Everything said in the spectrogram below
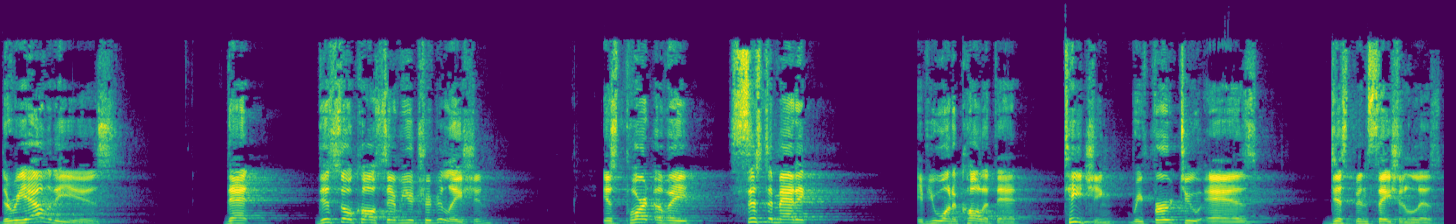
the reality is that this so-called seven year tribulation is part of a systematic, if you want to call it that, teaching referred to as dispensationalism.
